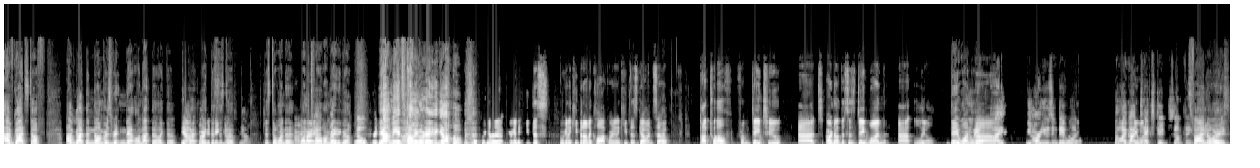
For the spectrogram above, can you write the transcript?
I've got stuff. I've got the numbers written down. Well, not the like the yeah, the, I'm starting like to this, take just notes the now. Just the one to All right. one to Alright. twelve. I'm ready to go. Well, written Yeah, me and side. Tommy, we're ready to go. we're gonna we're gonna keep this we're gonna keep it on a clock. We're gonna keep this going. So, Yep. top twelve from day two at or no, this is day one at Lille. Day one, Wait, Leo. Um, I we are using day Day one one. So I got texted something. It's fine, no Should I worries.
